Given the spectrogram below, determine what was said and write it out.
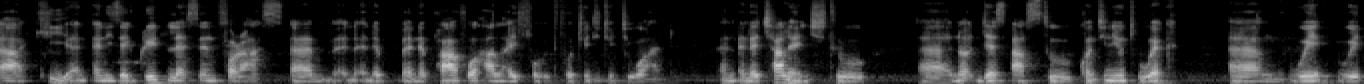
uh, key and, and is a great lesson for us um, and, and, a, and a powerful highlight for, for 2021. and, and a challenge to uh, not just us to continue to work um, with, with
